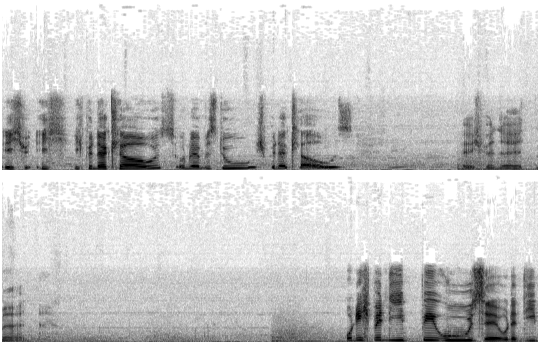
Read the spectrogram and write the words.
Ich, ich, ich bin der Klaus. Und wer bist du? Ich bin der Klaus. Ich bin der Hitman. Und ich bin die Beuse oder die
